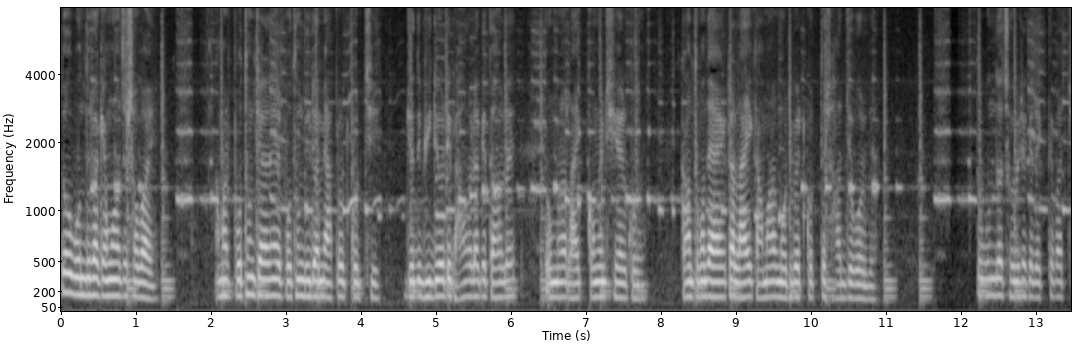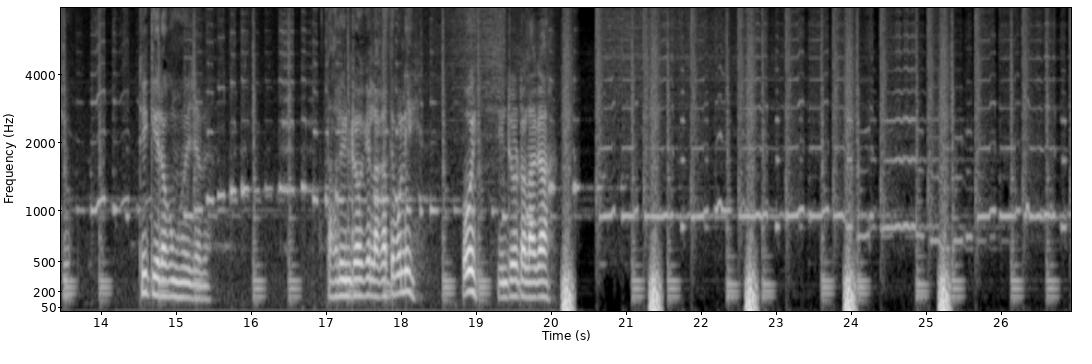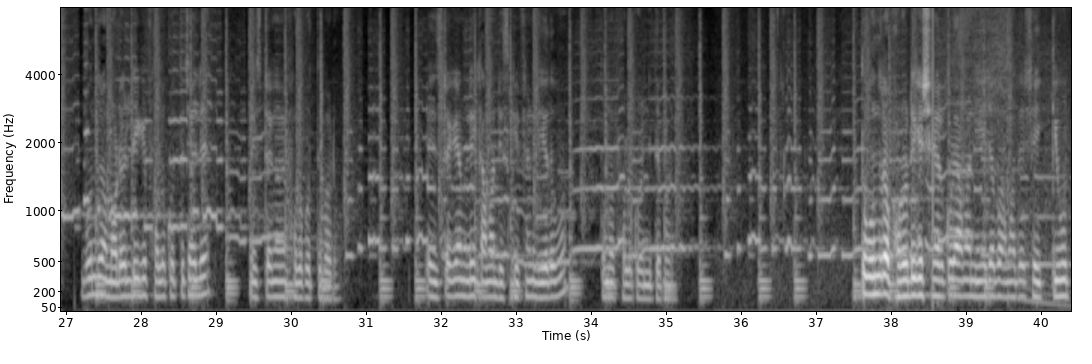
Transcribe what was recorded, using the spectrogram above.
তো বন্ধুরা, কেমন আছো সবাই? আমার প্রথম চ্যানেলের প্রথম ভিডিও আমি আপলোড করছি। যদি ভিডিওটি ভালো লাগে তাহলে তোমরা লাইক কমেন্ট শেয়ার করো। কারণ তোমাদের একটা লাইক আমার মোটিভেট করতে সাহায্য করবে। তো বন্ধুরা, ছবিটাকে দেখতে পাচ্ছ? ঠিক এরকম হয়ে যাবে। তাহলে ইন্ট্রোকে লাগাতে বলি? ওই ইন্ট্রোটা লাগা। বন্ধুরা মডেলটিকে ফলো করতে চাইলে ইনস্টাগ্রামে ফলো করতে পারো। ইনস্টাগ্রাম লিঙ্ক আমার ডিসক্রিপশানে দিয়ে দেবো, তোমরা ফলো করে নিতে পারো। তো বন্ধুরা ফটোটিকে শেয়ার করে আমরা নিয়ে যাব আমাদের সেই কিউট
